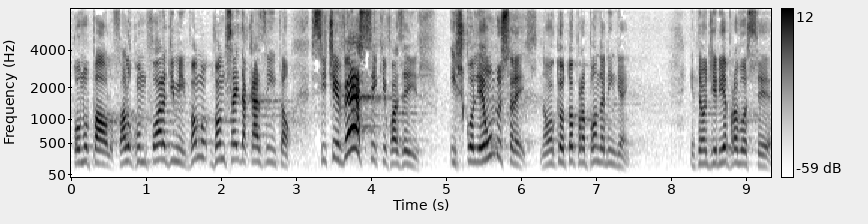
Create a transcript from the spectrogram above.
como Paulo, falo como fora de mim. Vamos, vamos sair da casinha então. Se tivesse que fazer isso, escolher um dos três, não é o que eu estou propondo a ninguém. Então eu diria para você,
